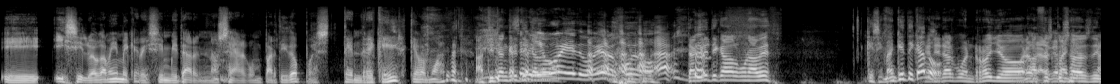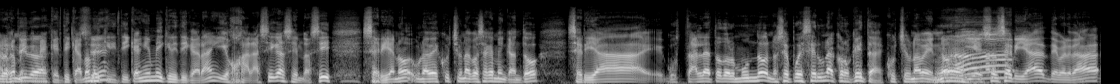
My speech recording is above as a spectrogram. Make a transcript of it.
y, y si luego a mí me queréis invitar, no sé, a algún partido, pues tendré que ir, ¿qué vamos a hacer? ¿A ti te han Se lo criticado? llevó Edu, ¿eh? El juego. ¿Te han criticado alguna vez? Que si me han criticado. Generas buen rollo, Bueno, claro haces que me han- cosas claro que me- divertidas. Me, han criticado, ¿Sí? me critican y me criticarán y ojalá siga siendo así. Sería, ¿no? Una vez escuché una cosa que me encantó, sería eh, gustarle a todo el mundo. No se puede ser una croqueta, escuché una vez, ¿no? Ah. Y eso sería, de verdad,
